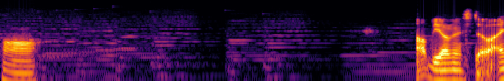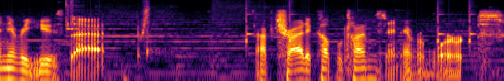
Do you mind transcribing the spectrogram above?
Huh. I'll be honest though, I never used that. I've tried a couple times and it never works.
